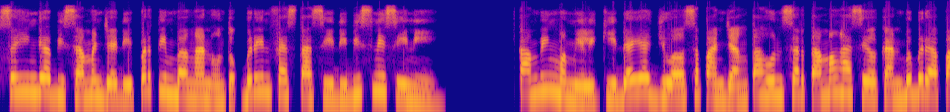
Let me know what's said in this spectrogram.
sehingga bisa menjadi pertimbangan untuk berinvestasi di bisnis ini. Kambing memiliki daya jual sepanjang tahun serta menghasilkan beberapa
